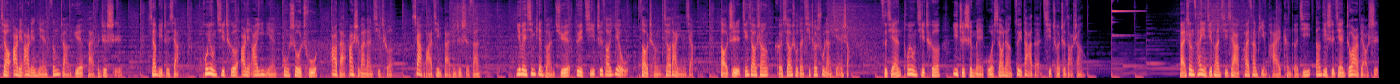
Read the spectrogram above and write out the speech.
较2020年增长约百分之十。相比之下，通用汽车2021年共售出220万辆汽车，下滑近百分之十三，因为芯片短缺对其制造业务。造成较大影响，导致经销商可销售的汽车数量减少。此前，通用汽车一直是美国销量最大的汽车制造商。百胜餐饮集团旗下快餐品牌肯德基当地时间周二表示，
